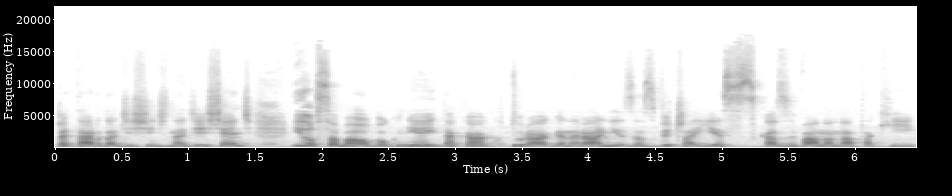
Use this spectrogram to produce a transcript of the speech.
petarda 10 na 10 i osoba obok niej taka, która generalnie zazwyczaj jest skazywana na taki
